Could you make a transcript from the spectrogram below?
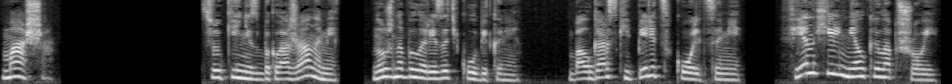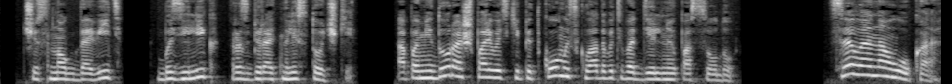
Маша. Цукини с баклажанами нужно было резать кубиками, болгарский перец кольцами, фенхель мелкой лапшой, чеснок давить, базилик разбирать на листочки, а помидоры ошпаривать кипятком и складывать в отдельную посуду. Целая наука,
